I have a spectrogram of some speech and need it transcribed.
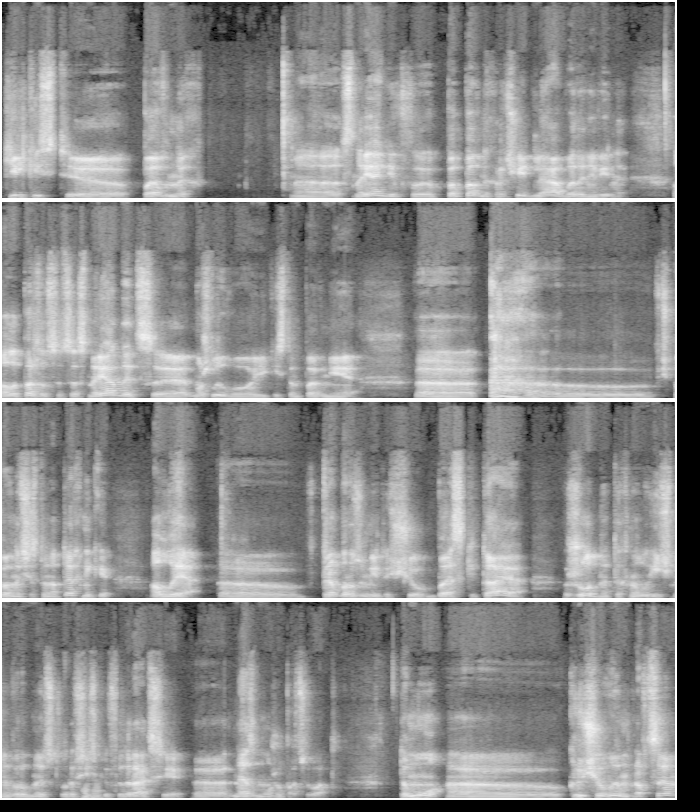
кількість е, певних е, снарядів, е, певних речей для ведення війни. Але перш за все, це снаряди, це можливо якісь там певні е, певна частина техніки, але е, треба розуміти, що без Китаю жодне технологічне виробництво Російської Федерації е, не зможе працювати. Тому е, ключовим гравцем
